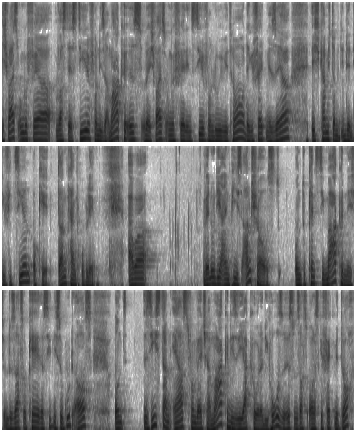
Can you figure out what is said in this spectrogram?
ich weiß ungefähr, was der Stil von dieser Marke ist, oder ich weiß ungefähr den Stil von Louis Vuitton, der gefällt mir sehr. Ich kann mich damit identifizieren, okay, dann kein Problem. Aber wenn du dir ein Piece anschaust und du kennst die Marke nicht und du sagst, okay, das sieht nicht so gut aus und siehst dann erst, von welcher Marke diese Jacke oder die Hose ist und sagst, oh, das gefällt mir doch,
